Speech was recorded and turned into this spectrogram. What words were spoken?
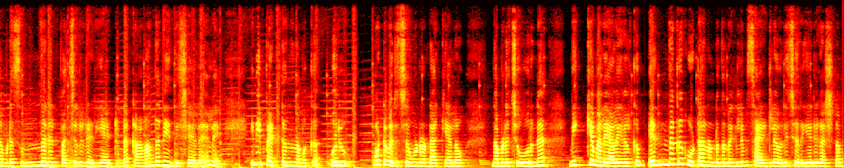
നമ്മുടെ സുന്ദരൻ പച്ചടി റെഡിയായിട്ടുണ്ട് കാണാൻ തന്നെ എന്ത് ശേല അല്ലേ? ഇനി പെട്ടെന്ന് നമുക്ക് ഒരു മുട്ട പൊരിച്ചതും കൊണ്ട് ഉണ്ടാക്കിയാലോ? നമ്മുടെ ചോറിന് മിക്ക മലയാളികൾക്കും എന്തൊക്കെ കൂട്ടാനുണ്ടെന്നുണ്ടെങ്കിലും സൈഡിൽ ഒരു ചെറിയൊരു കഷ്ണം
